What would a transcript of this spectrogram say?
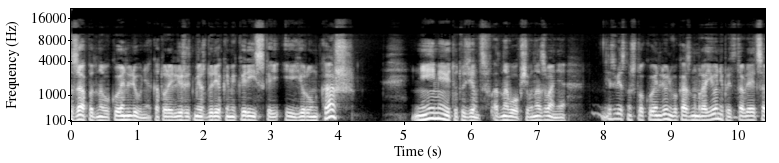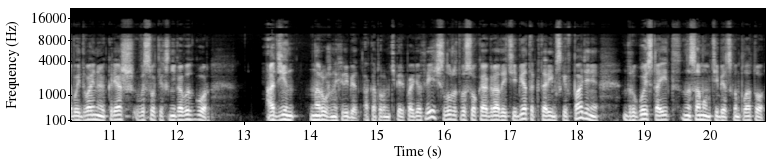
западного Куэнлюня, который лежит между реками Кырийской и Юрункаш, не имеет у туземцев одного общего названия. Известно, что Куэнлюнь в указанном районе представляет собой двойной кряж высоких снеговых гор. Один наружный хребет, о котором теперь пойдет речь, служит высокой оградой Тибета к Таримской впадине, другой стоит на самом тибетском плато.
